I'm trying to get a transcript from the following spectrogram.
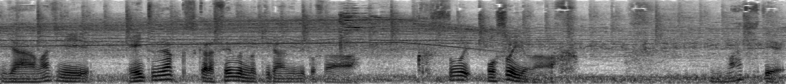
たいやーマジ8デラックスから7のキラー見るとさくそい遅いよな マジでねね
